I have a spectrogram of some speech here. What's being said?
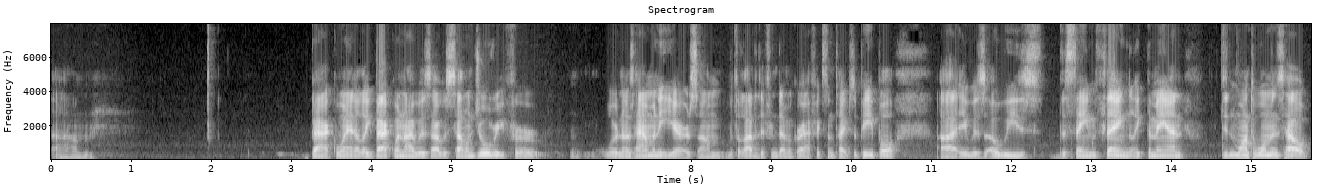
Um, back when, like back when I was, I was selling jewelry for Lord knows how many years um, with a lot of different demographics and types of people. Uh, it was always the same thing. Like the man didn't want the woman's help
